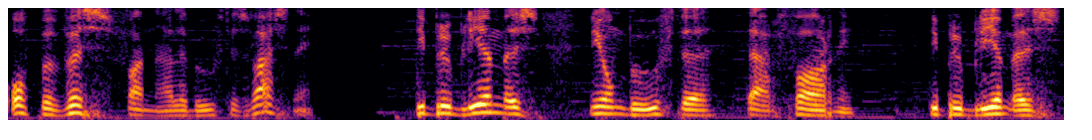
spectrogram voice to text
of bewus van hulle behoeftes was nie. Die probleem is nie om behoefte te ervaar nie. Die probleem is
